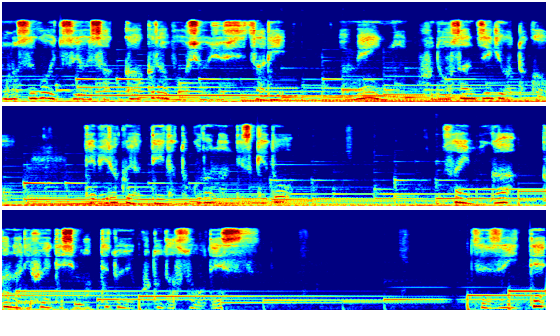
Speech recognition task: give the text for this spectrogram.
ものすごい強いサッカークラブを所有してたりメインの不動産事業とかを手広くやっていたところなんですけど債務がかなり増えてしまってということだそうです。続いて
